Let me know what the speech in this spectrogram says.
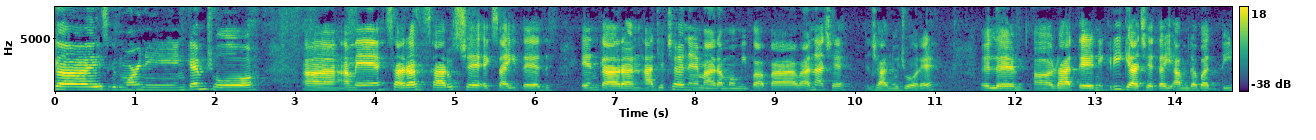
Guys, good morning. કેમ છો? અમે સારા સારું છે એક્સાઇટેડ એન કારણ આજે છે ને મારા મમ્મી પપ્પા આવવાના છે જાનુ જોડે. એટલે રાતે નીકળી ગયા છે તઈ અમદાવાદથી.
